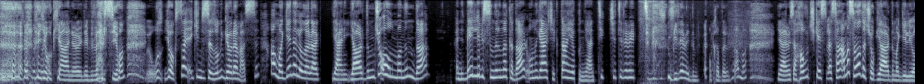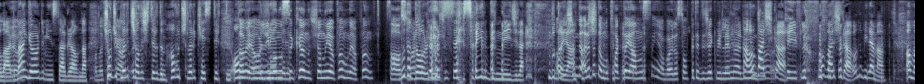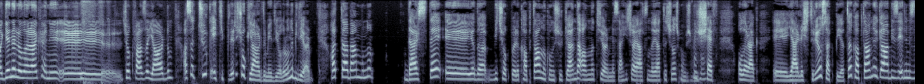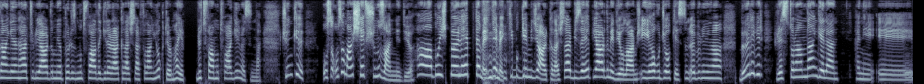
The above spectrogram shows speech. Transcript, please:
Yok yani öyle bir versiyon. Yoksa ikinci sezonu göremezsin. Ama genel olarak yani yardımcı olmanın da Hani belli bir sınırına kadar onu gerçekten yapın. Yani tik çitilemeyi bilemedim o kadarını ama yani mesela havuç kesme sana ama sana da çok yardıma geliyorlardı. Evet. Ben gördüm Instagram'da. Bana Çocukları çalıştırdın, havuçları kestirttin. Tabii o limonu rendele... sıkın, şunu yapın, bunu yapın. Sağ Bu da doğru değil sayın dinleyiciler. Bu da yanlış. şimdi arada da mutfakta yalnızsın ya böyle sohbet edecek birilerini arayınca ha, o başka. keyifli. o başka onu bilemem. Ama genel olarak hani e, çok fazla yardım aslında Türk ekipleri çok yardım ediyorlar onu biliyorum. Hatta ben bunu derste e, ya da birçok böyle kaptanla konuşurken de anlatıyorum. Mesela hiç hayatında yatta çalışmamış bir şef olarak e, yerleştiriyorsak bir yata kaptan diyor ki biz elimizden gelen her türlü yardım yaparız mutfağa da girer arkadaşlar falan yok diyorum. Hayır lütfen mutfağa girmesinler. Çünkü o, o zaman şef şunu zannediyor. Ha bu iş böyle hep deme. Demek ki bu gemici arkadaşlar bize hep yardım ediyorlarmış. İyi havucu o kessin öbürünü bilmem. Böyle bir restorandan gelen hani e,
